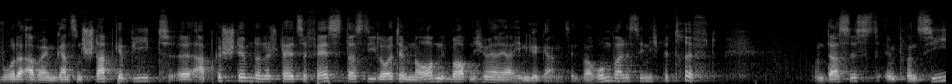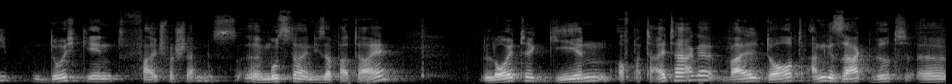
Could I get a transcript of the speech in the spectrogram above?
wurde aber im ganzen Stadtgebiet äh, abgestimmt und dann stellt sie fest, dass die Leute im Norden überhaupt nicht mehr hingegangen sind. Warum? Weil es sie nicht betrifft. Und das ist im Prinzip durchgehend falsch verstandenes äh, Muster in dieser Partei. Leute gehen auf Parteitage, weil dort angesagt wird, äh,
